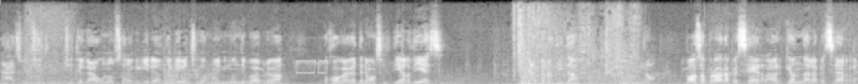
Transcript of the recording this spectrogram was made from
Nada, es un chiste, un chiste, cada uno usa lo que quiere, donde quiere, chicos, no hay ningún tipo de problema. Ojo que acá tenemos el tier 10. La torretita, no. Vamos a probar a PCR, a ver qué onda la PCR.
